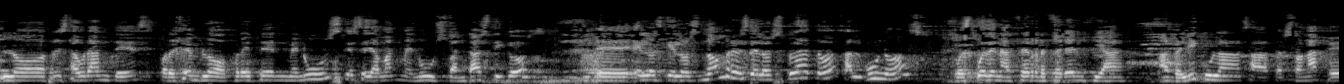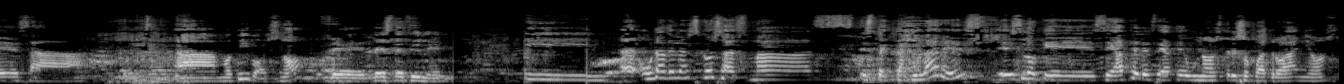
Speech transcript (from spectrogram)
Los restaurantes, por ejemplo, ofrecen menús que se llaman menús fantásticos, eh, en los que los nombres de los platos, algunos, pues pueden hacer referencia a películas, a personajes, a, a motivos, ¿no? De este cine. Y eh, una de las cosas más espectaculares es lo que se hace desde hace unos tres o cuatro años,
